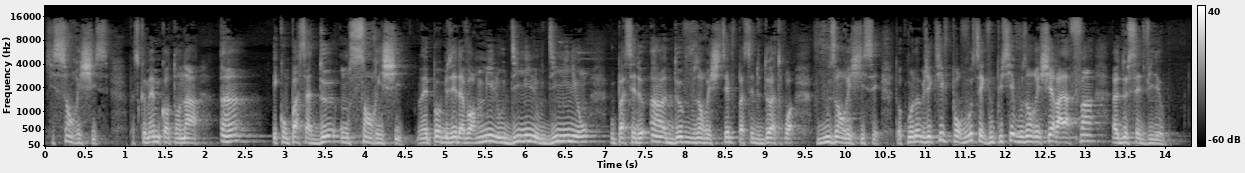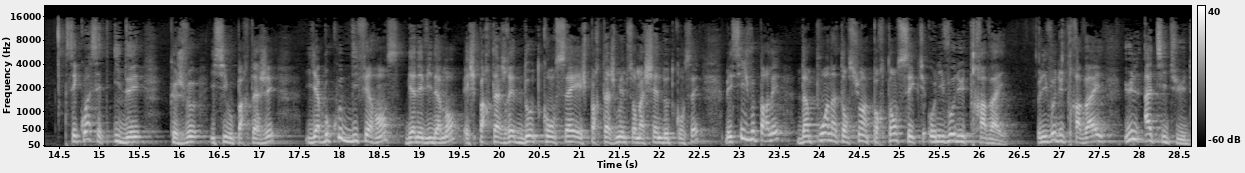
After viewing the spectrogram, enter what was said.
qui s'enrichissent. Parce que même quand on a un et qu'on passe à deux, on s'enrichit. Vous n'êtes pas obligé d'avoir 1000 ou 10 000 ou 10 millions. Vous passez de 1 à 2, vous vous enrichissez. Vous passez de 2 à 3, vous vous enrichissez. Donc mon objectif pour vous, c'est que vous puissiez vous enrichir à la fin euh, de cette vidéo. C'est quoi cette idée que je veux ici vous partager? Il y a beaucoup de différences, bien évidemment, et je partagerai d'autres conseils, et je partage même sur ma chaîne d'autres conseils. Mais si je veux parler d'un point d'attention important, c'est qu'au niveau du travail, au niveau du travail, une attitude,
